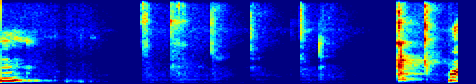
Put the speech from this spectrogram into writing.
อืมห่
